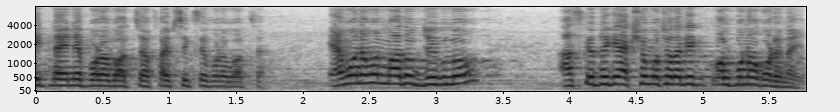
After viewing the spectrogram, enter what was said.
এইট নাইনে পড়া বাচ্চা ফাইভ সিক্সে পড়া বাচ্চা। এমন এমন মাদক যেগুলো আজকে থেকে একশো বছর আগে কল্পনা করে নাই।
